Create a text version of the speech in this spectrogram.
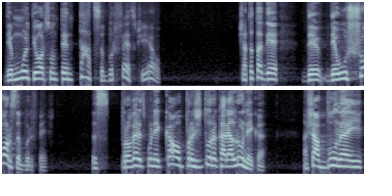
de multe ori sunt tentat să bârfesc și eu. Și atât de, de, de ușor să bârfești. Proverb spune ca o prăjitură care alunecă. Așa bună e.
